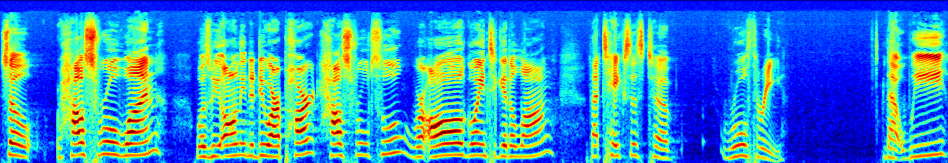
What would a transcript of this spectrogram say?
So, house rule one was we all need to do our part. House rule two, we're all going to get along. That takes us to rule three that we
